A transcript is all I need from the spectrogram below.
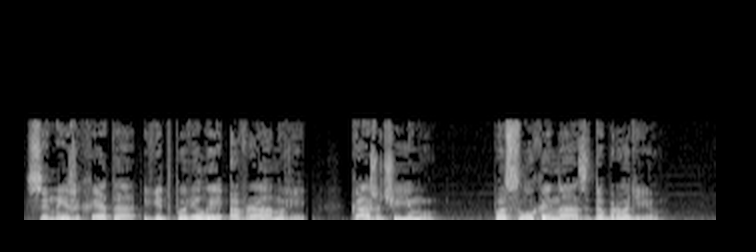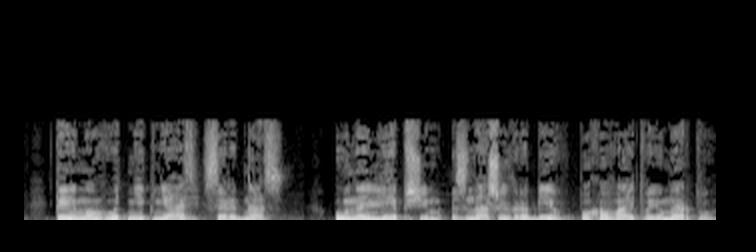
Сини ж Хета відповіли Авраамові, кажучи йому: Послухай нас, добродію. Ти могутній князь серед нас. У найліпшім з наших гробів поховай твою мертву.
